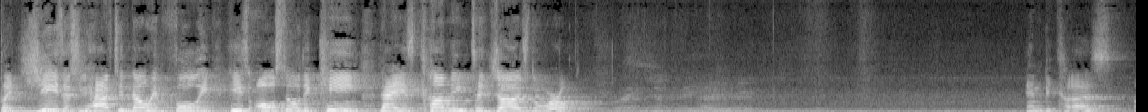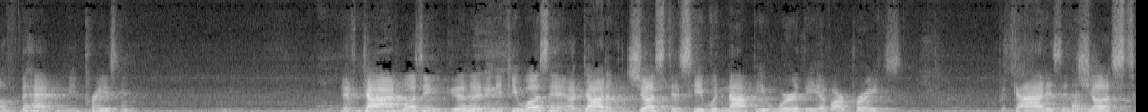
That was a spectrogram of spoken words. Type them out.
But Jesus, you have to know him fully. He's also the king that is coming to judge the world. And because of that, we praise Him. If God wasn't good and if He wasn't a God of justice, He would not be worthy of our praise. But God is a just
